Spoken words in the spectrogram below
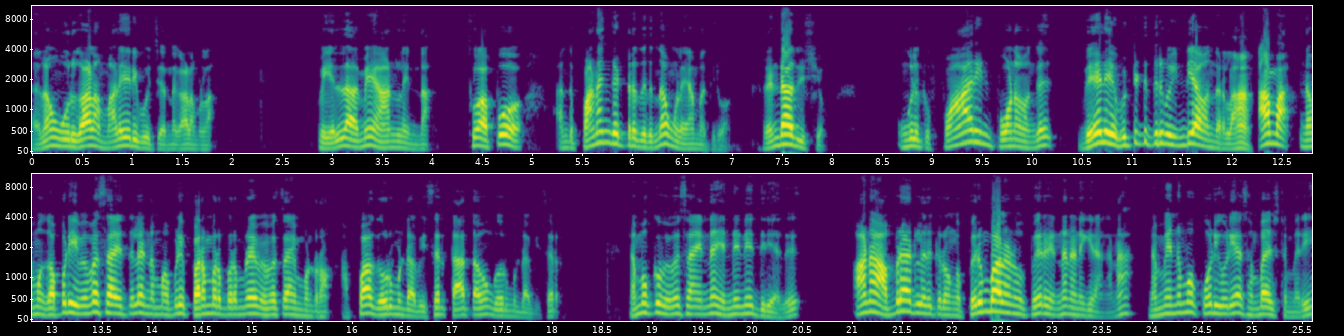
அதெல்லாம் ஒரு காலம் மலையேறி போச்சு அந்த காலமெல்லாம். இப்போ எல்லாமே ஆன்லைன் தான். ஸோ அப்போது அந்த பணம் கட்டுறது இருந்தால் உங்களை ஏமாற்றிடுவாங்க ரெண்டாவது விஷயம் உங்களுக்கு ஃபாரின் போனவங்க வேலையை விட்டுட்டு திரும்ப இந்தியா வந்துடலாம் ஆமாம் நமக்கு அப்படி விவசாயத்தில் நம்ம அப்படியே பரம்பரை பரம்பரையாக விவசாயம் பண்ணுறோம் அப்பா கவர்மெண்ட் ஆஃபீஸர் தாத்தாவும் கவர்மெண்ட் ஆஃபீஸர் நமக்கும் விவசாயம்னா என்னன்னே தெரியாது. ஆனால் அப்ராடில் இருக்கிறவங்க பெரும்பாலான பேர் என்ன நினைக்கிறாங்கன்னா நம்ம என்னமோ கோடி கோடியாக சம்பாதிச்சிட்ட மாதிரி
